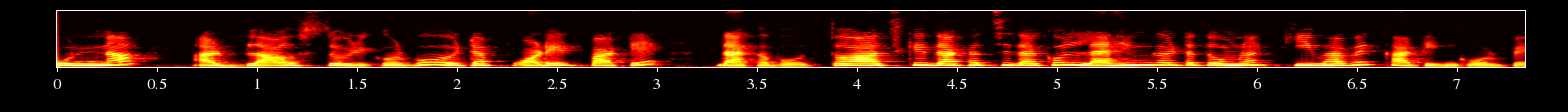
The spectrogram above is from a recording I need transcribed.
ওড়না আর ব্লাউজ তৈরি করব। ওইটা পরের পাটে দেখাবো। তো আজকে দেখাচ্ছি, দেখো লেহেঙ্গাটা তোমরা কীভাবে কাটিং করবে।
